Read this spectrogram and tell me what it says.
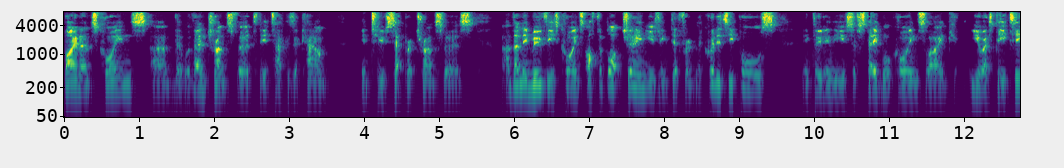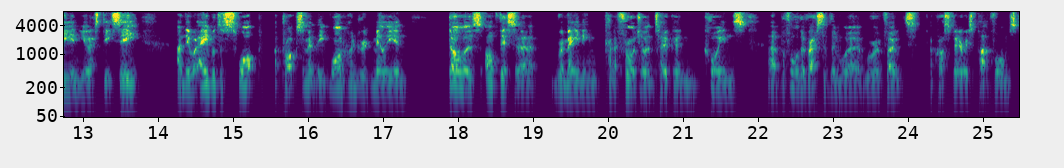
Binance coins uh, that were then transferred to the attacker's account in two separate transfers. And then they moved these coins off the blockchain using different liquidity pools, including the use of stable coins like USDT and USDC. And they were able to swap approximately 100 million dollars of this uh, remaining kind of fraudulent token coins uh, before the rest of them were, were revoked across various platforms.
